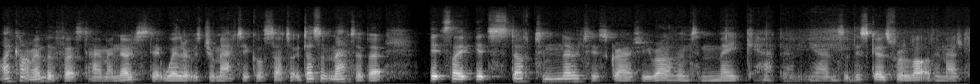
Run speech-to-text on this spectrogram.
I can't remember the first time I noticed it, whether it was dramatic or subtle, it doesn't matter, but it's like it's stuff to notice gradually rather than to make happen. Yeah, and so this goes for a lot of imagination.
